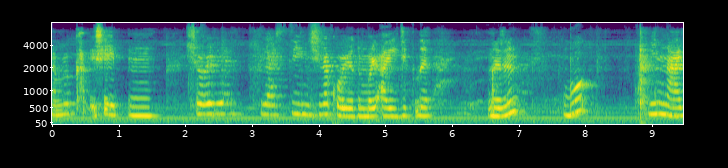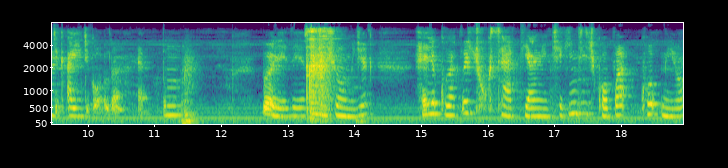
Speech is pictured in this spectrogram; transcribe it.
Ben böyle şey hmm, şöyle plastiğin içine koyuyordum böyle ayıcıkların. Bu minnacık ayıcık oldu. Bunu böyle de yesem bir şey olmayacak. Hele kulakları çok sert yani çekince hiç kopa, kopmuyor.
